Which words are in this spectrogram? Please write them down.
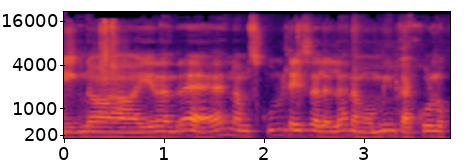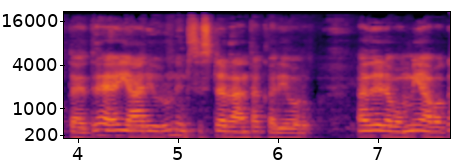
ಈಗ ನಾ ಏನಂದರೆ ನಮ್ಮ ಸ್ಕೂಲ್ ಡೇಸಲ್ಲೆಲ್ಲ ನಮ್ಮ ಮಮ್ಮಿನ ಕರ್ಕೊಂಡು ಹೋಗ್ತಾ ಯಾರಿವರು ನಿಮ್ಮ ಸಿಸ್ಟರ ಅಂತ ಕರೆಯೋರು. ಅಂದರೆ ನಮ್ಮ ಮಮ್ಮಿ ಆವಾಗ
